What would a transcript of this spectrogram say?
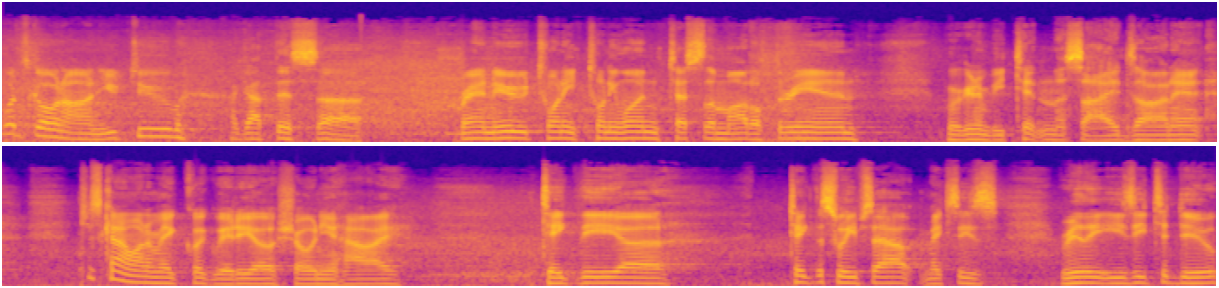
What's going on YouTube? I got this uh, brand new 2021 Tesla Model 3 in. We're gonna be tinting the sides on it. Just kind of want to make a quick video showing you how I take the uh, take the sweeps out. Makes these really easy to do.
